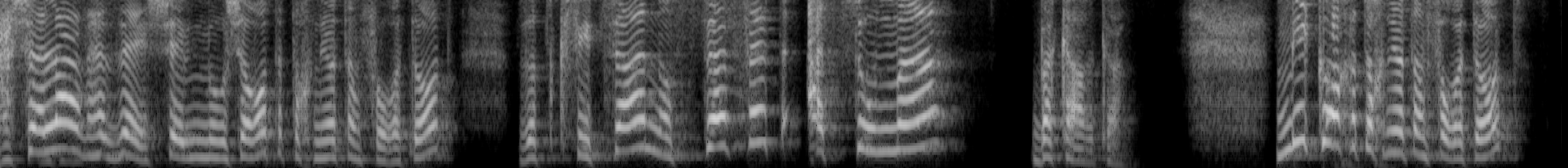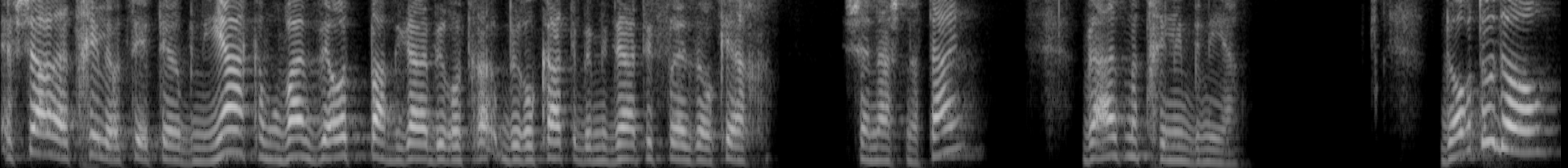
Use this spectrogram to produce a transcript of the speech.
השלב הזה שמאושרות התוכניות המפורטות, זאת קפיצה נוספת עצומה בקרקע. מכוח התוכניות המפורטות, אפשר להתחיל להוציא היתר בנייה, כמובן זה עוד פעם, בגלל הבירוקרטיה במדינת ישראל זה לוקח שנה, שנתיים, ואז מתחילים בנייה. דור טו דור,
